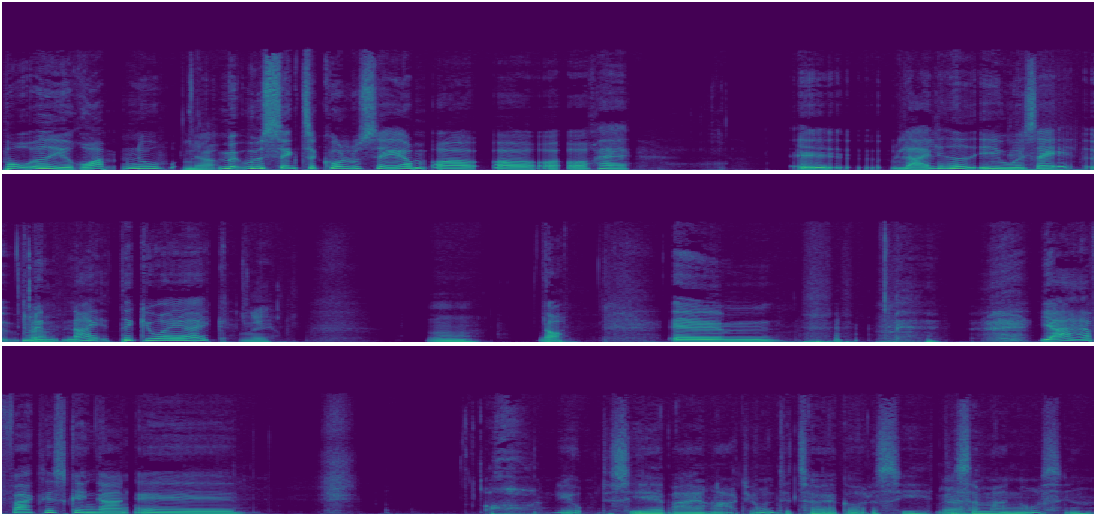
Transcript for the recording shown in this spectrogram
boet i Rom nu, Ja. med udsigt til Colosseum, og, og, og, og have øh, lejlighed i USA. Men Ja. nej, det gjorde jeg ikke. Nej. Mm. Nå. Øhm, jeg har faktisk engang... Øh... Oh, jo, det siger jeg bare i radioen. Det tør jeg godt at sige. Det er Ja. så mange år siden.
